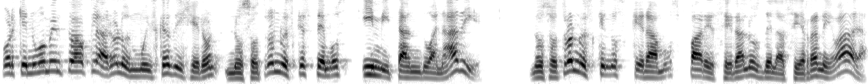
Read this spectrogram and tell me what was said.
Porque en un momento dado, claro, los muiscas dijeron, nosotros no es que estemos imitando a nadie, nosotros no es que nos queramos parecer a los de la Sierra Nevada,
